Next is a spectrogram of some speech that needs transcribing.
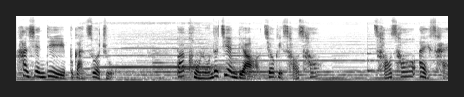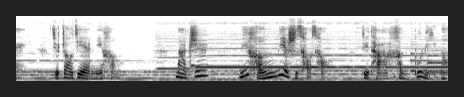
汉献帝不敢做主，把孔融的荐表交给曹操。曹操爱才，就召见祢衡。哪知祢衡蔑视曹操，对他很不礼貌。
